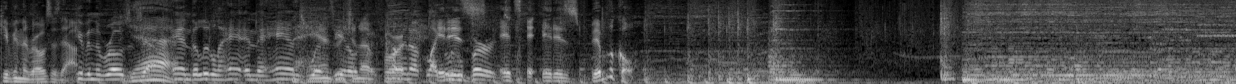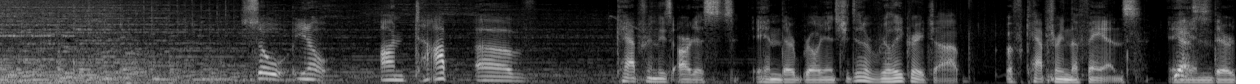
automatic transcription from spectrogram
giving the roses out. giving the roses Yeah. out, and the little hand and the hands, the hands, hands was you reaching know up for coming up like It little is- birds. It's it, it is biblical. So you know, on top of capturing these artists in their brilliance, you did a really great job of capturing the fans Yes. in their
